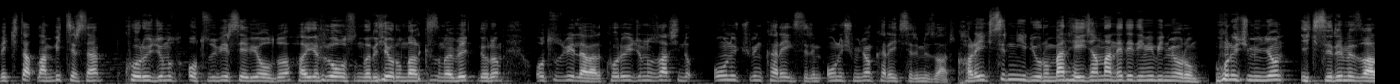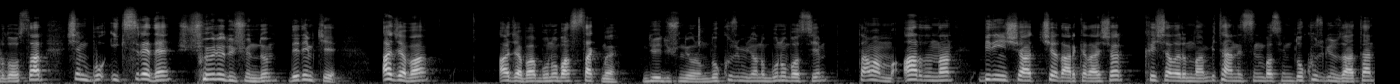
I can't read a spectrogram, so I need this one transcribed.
ve kitapla bitirsem koruyucumuz 31 seviye oldu. Hayırlı olsunları yorumlar kısmına bekliyorum. 31 level koruyucumuz var. Şimdi 13 bin kare iksirim 13 milyon kare iksirimiz var. Kare iksir niye diyorum ben heyecandan ne dediğimi bilmiyorum. 13 milyon iksirimiz var dostlar. Şimdi bu iksire de şöyle düşündüm. Dedim ki acaba acaba bunu bassak mı diye düşünüyorum. 9 milyonu bunu basayım. Tamam mı? Ardından bir inşaatçıya da arkadaşlar kışlalarımdan bir tanesini basayım. 9 gün zaten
